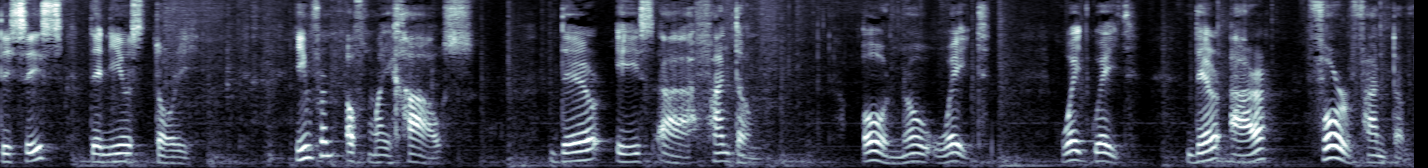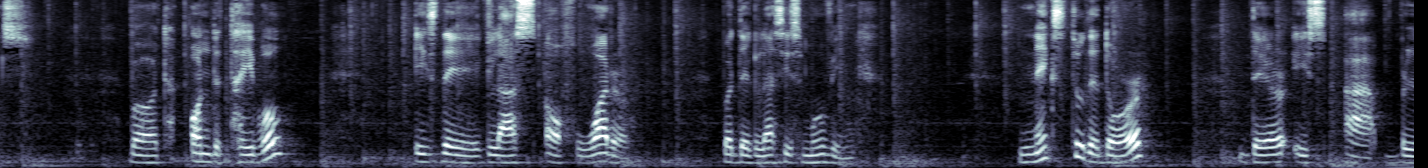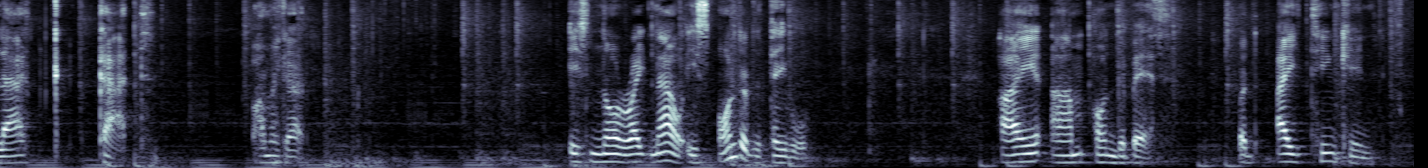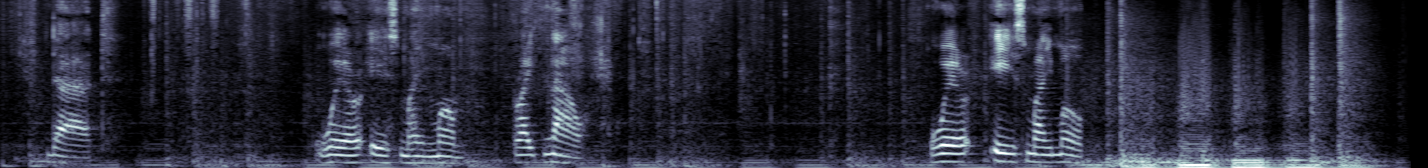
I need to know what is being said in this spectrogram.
This is the new story. In front of my house, there is a phantom. Oh no, wait. Wait, wait. There are four phantoms. But on the table is the glass of water, but the glass is moving. Next to the door, there is a black cat. Oh my god. It's not right now, it's under the table. I am on the bed, but I thinking that where is my mom right now? Where is my mom?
